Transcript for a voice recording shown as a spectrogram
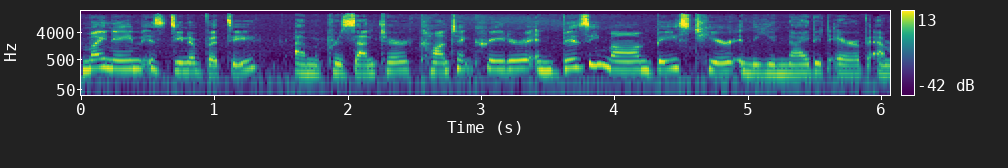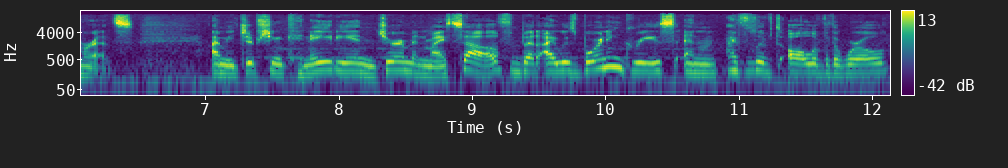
My name is Dina Butti. I'm a presenter, content creator, and busy mom based here in the United Arab Emirates. I'm Egyptian Canadian, German myself, but I was born in Greece and I've lived all over the world.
